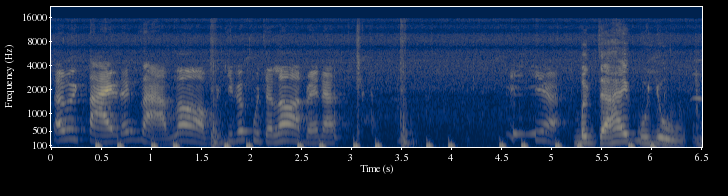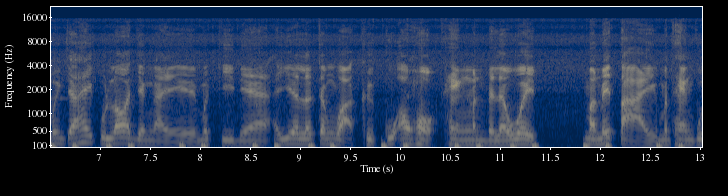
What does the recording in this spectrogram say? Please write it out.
แล้วมึงตายไปทั้งสามรอบมึงคิดว่ากูจะรอดไหมนะไอ้เหี้ยมึงจะให้กูอยู่ มึงจะให้กูรอดยังไง เมื่อกี้เนี้ยไอ้เหี้ยแล้วจังหวะคือกูเอาหอกแทงมันไปแล้วเว้ย มันไม่ตาย มันแทงกู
